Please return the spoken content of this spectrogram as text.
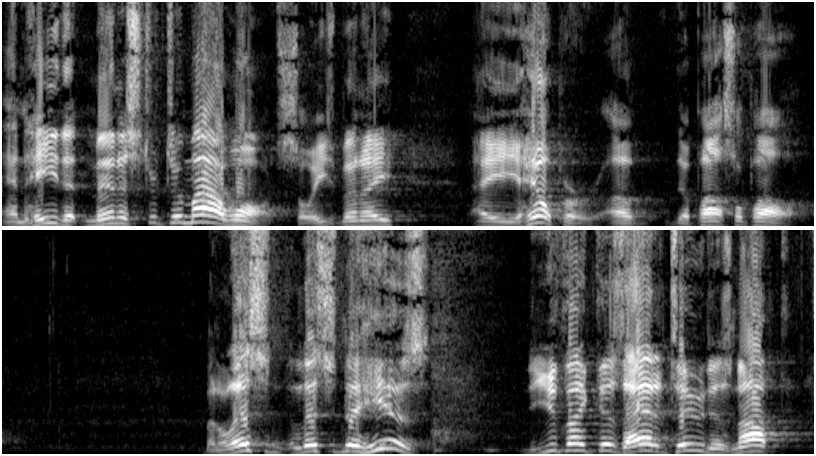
and he that ministered to my wants. So he's been a, a helper of the Apostle Paul. But listen, listen to his. Do you think this attitude is not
